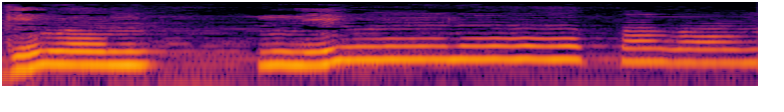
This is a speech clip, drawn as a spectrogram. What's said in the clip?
ගෙවම් නිවන පවන්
